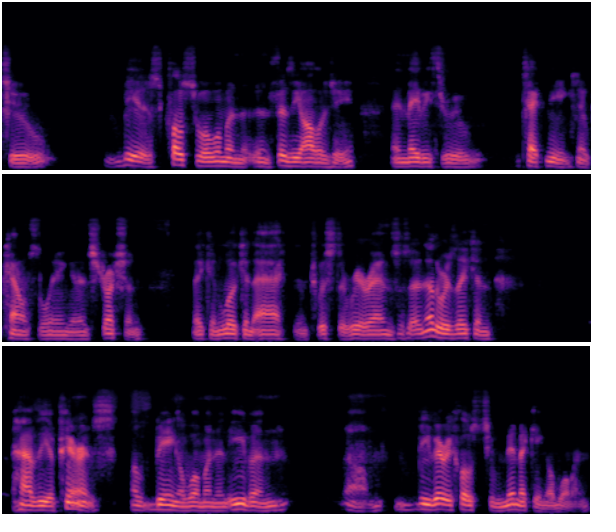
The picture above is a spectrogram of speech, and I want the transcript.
to be as close to a woman in physiology and maybe through techniques, you know, counseling and instruction, they can look and act and twist their rear ends. In other words, they can have the appearance of being a woman and even um, be very close to mimicking a woman.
